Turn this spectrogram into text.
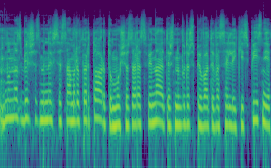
Ну, у нас більше змінився сам репертуар, тому що зараз війна, ти ж не будеш співати веселі якісь пісні.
